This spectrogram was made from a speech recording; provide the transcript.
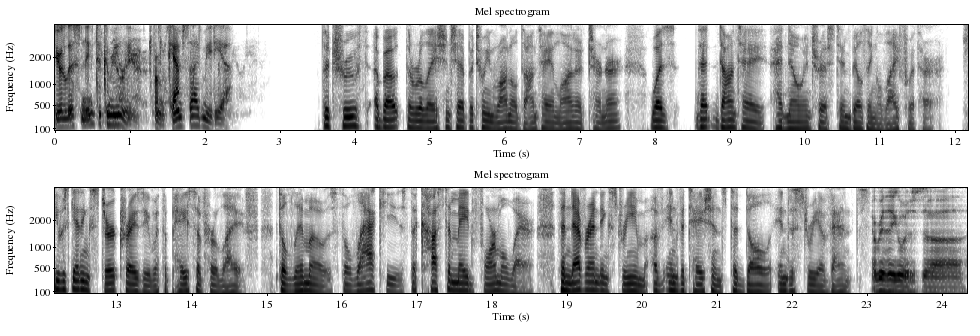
You're listening to Chameleon from Campside Media. The truth about the relationship between Ronald Dante and Lana Turner was that Dante had no interest in building a life with her. He was getting stir crazy with the pace of her life the limos, the lackeys, the custom made formal wear, the never ending stream of invitations to dull industry events. Everything was, uh,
